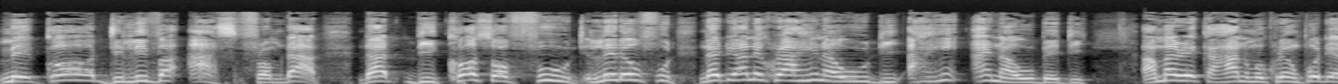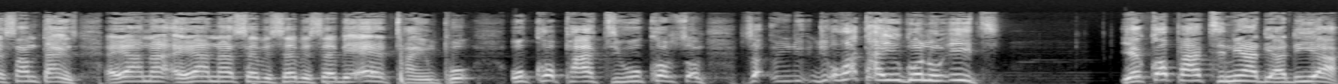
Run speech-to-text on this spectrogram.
May god deliver us from that that because of food little food. America ha nom kura mpo deɛ sometimes ɛyɛ ana ɛyɛ ana sɛbi sɛbi sɛbi airtime mpo. Wokɔ party wokɔ some what are you going to eat? Yɛkɔ party ne ade ade yi a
